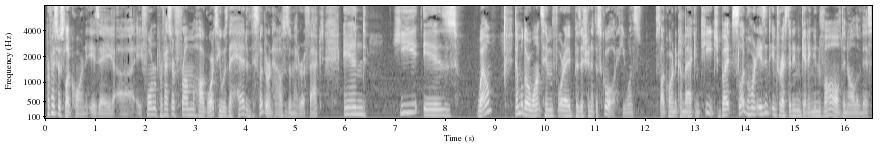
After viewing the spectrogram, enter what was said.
Professor Slughorn is a uh, a former professor from Hogwarts. He was the head of the Slytherin house, as a matter of fact, and he is well. Dumbledore wants him for a position at the school. He wants Slughorn to come back and teach, but Slughorn isn't interested in getting involved in all of this,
